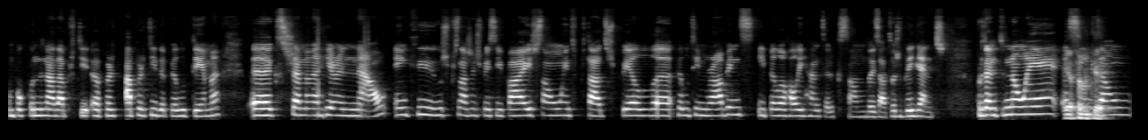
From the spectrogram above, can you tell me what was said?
um pouco condenada à partida pelo tema, uh, que se chama Here and Now, em que os personagens principais são interpretados pela, pelo Tim Robbins e pela Holly Hunter, que são dois atores brilhantes. Portanto, não é assim tão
